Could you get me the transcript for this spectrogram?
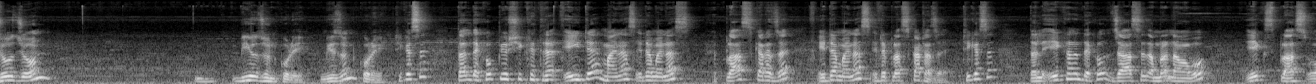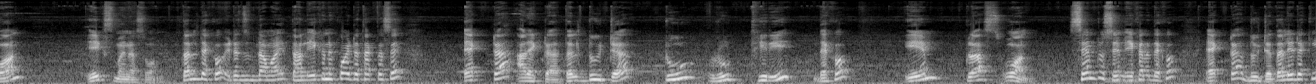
যোজন, বিয়োজন করে বিয়োজন করে, ঠিক আছে? তাহলে দেখো, প্রিয় শিক্ষার্থীরা, এইটা মাইনাস এটা মাইনাস প্লাস কাটা যায়। এটা মাইনাস এটা প্লাস কাটা যায়, ঠিক আছে? তাহলে এখানে দেখো, যা আছে আমরা নামাবো x plus one x minus one তাহলে দেখো, এটা যদি নামাই, তাহলে এখানে কয়টা থাকতেছে? একটা আর একটা। তাহলে দুইটা টু রুট থ্রি দেখো m plus one same to same এখানে দেখো, একটা, দুইটা। তাহলে এটা কি?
